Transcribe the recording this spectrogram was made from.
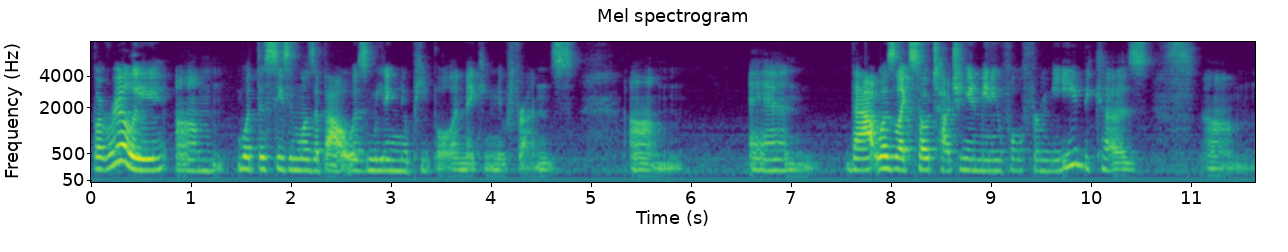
But really, um, what this season was about was meeting new people and making new friends. Um, and that was like so touching and meaningful for me because um,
